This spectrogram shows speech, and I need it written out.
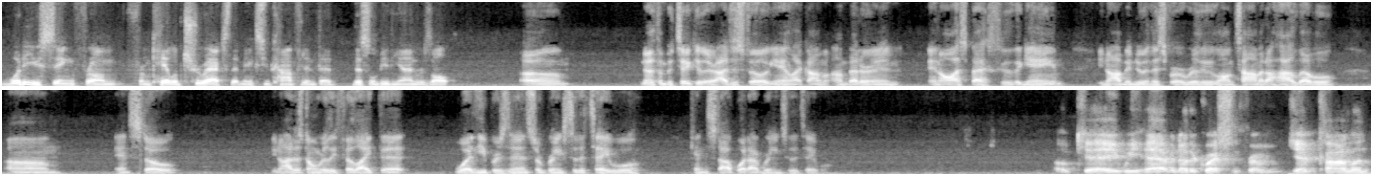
What are you seeing from from Caleb Truax that makes you confident that this will be the end result? Um, nothing particular. I just feel again like I'm I'm better in in all aspects of the game. You know, I've been doing this for a really long time at a high level, um, and so, you know, I just don't really feel like that what he presents or brings to the table can stop what I bring to the table. Okay, we have another question from Jim Conlon.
